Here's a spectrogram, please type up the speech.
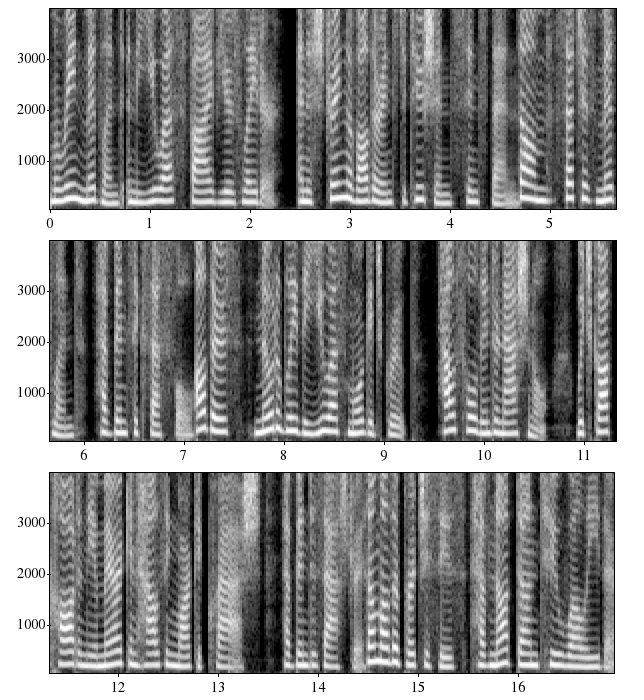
Marine Midland in the US five years later, and a string of other institutions since then. Some, such as Midland, have been successful. Others, notably the US Mortgage Group, Household International, which got caught in the American housing market crash, have been disastrous. Some other purchases have not done too well either.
